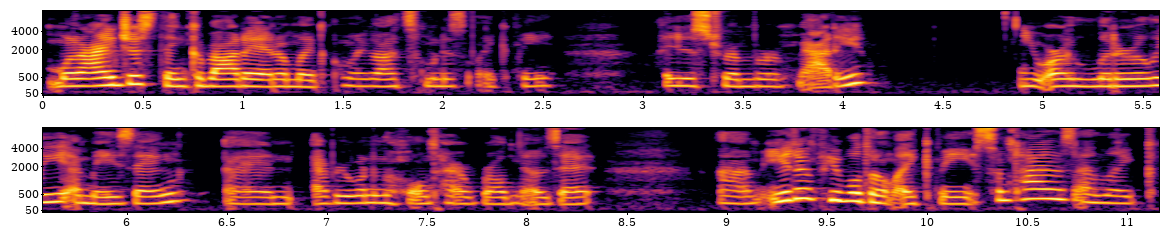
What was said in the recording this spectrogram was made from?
When I just think about it and I'm like, oh my god, someone doesn't like me, I just remember Maddie. You are literally amazing, and everyone in the whole entire world knows it. Um, even if people don't like me, sometimes I'm like,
